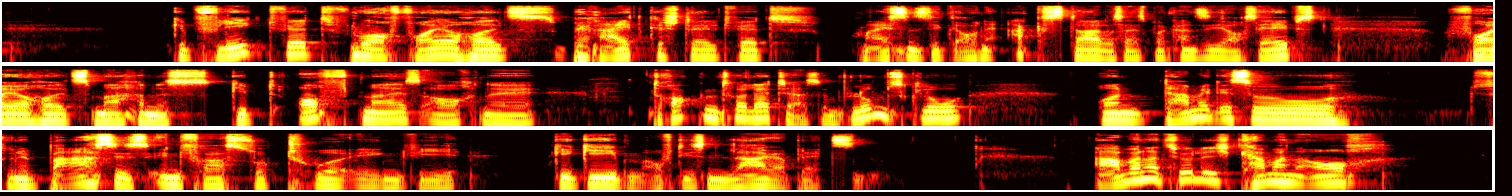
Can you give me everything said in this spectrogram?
gepflegt wird, wo auch Feuerholz bereitgestellt wird. Meistens liegt auch eine Axt da, das heißt, man kann sich auch selbst Feuerholz machen. Es gibt oftmals auch eine Trockentoilette, also ein Blumsklo. Und damit ist so, so eine Basisinfrastruktur irgendwie gegeben auf diesen Lagerplätzen. Aber natürlich kann man auch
